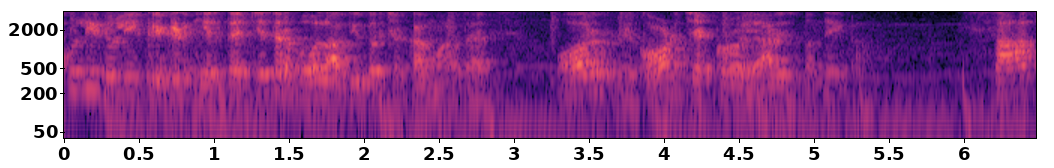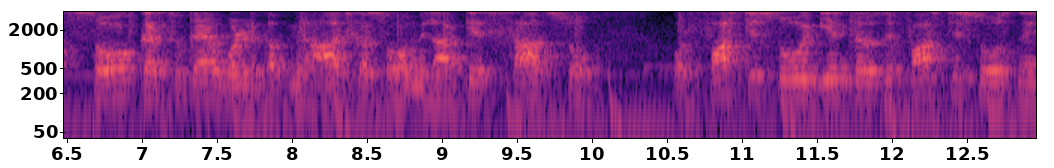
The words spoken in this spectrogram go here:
खुली डुली क्रिकेट खेलता है, जिधर बॉल आती है, उधर छक्का मारता है। और रिकॉर्ड चेक करो यार इस बंदे का। 700 कर चुका है वर्ल्ड कप में, आज का 100 मिला के 700 और फास्टेस्ट शो इंडिया की तरफ़ से, फास्टेस्ट शो उसने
